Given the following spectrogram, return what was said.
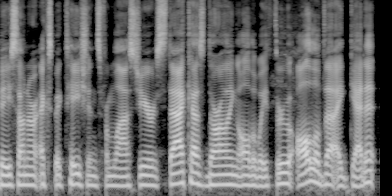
based on our expectations from last year. Stack Statcast darling all the way through. All of that, I get it.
